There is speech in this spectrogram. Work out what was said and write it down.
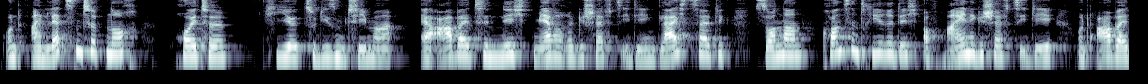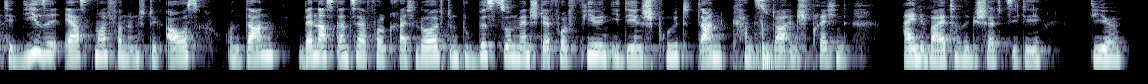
Und einen letzten Tipp noch, heute hier zu diesem Thema. Erarbeite nicht mehrere Geschäftsideen gleichzeitig, sondern konzentriere dich auf eine Geschäftsidee und arbeite diese erstmal vernünftig aus und dann, wenn das Ganze erfolgreich läuft und du bist so ein Mensch, der vor vielen Ideen sprüht, dann kannst du da entsprechend eine weitere Geschäftsidee dir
